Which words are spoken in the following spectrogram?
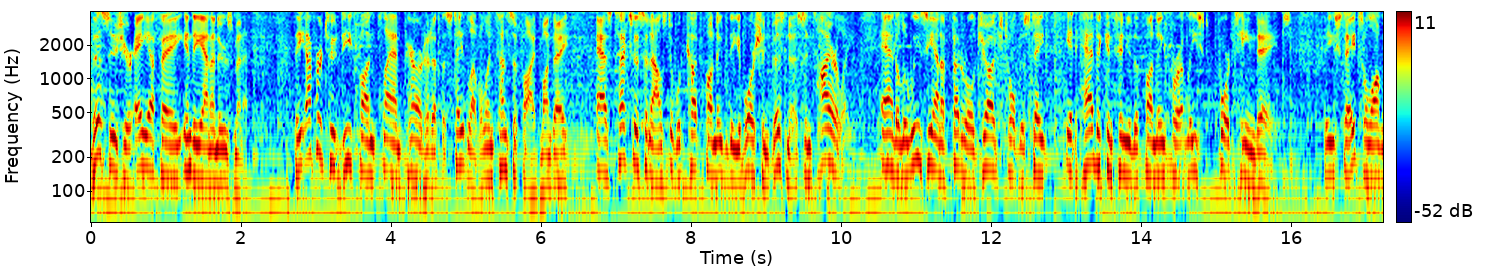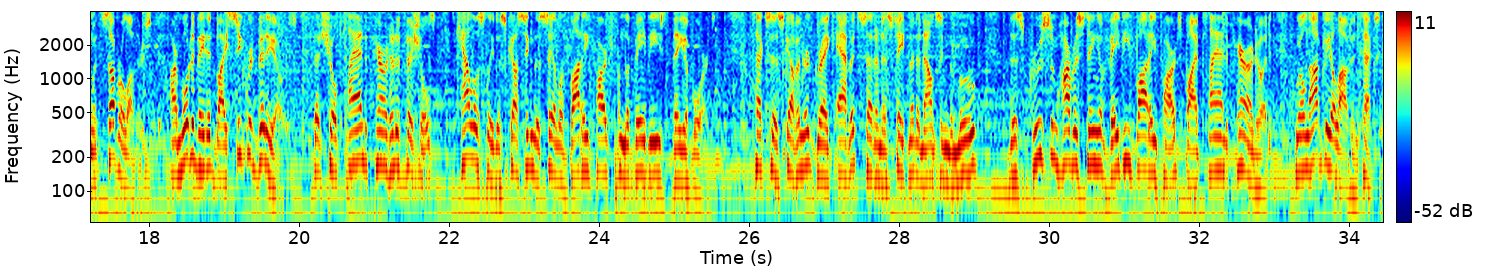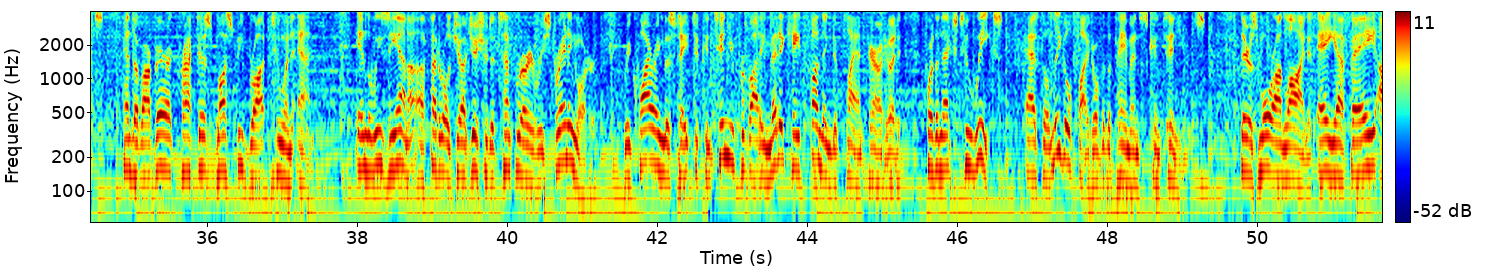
This is your AFA Indiana News Minute. The effort to defund Planned Parenthood at the state level intensified Monday as Texas announced it would cut funding to the abortion business entirely. And a Louisiana federal judge told the state it had to continue the funding for at least 14 days. These states, along with several others, are motivated by secret videos that show Planned Parenthood officials callously discussing the sale of body parts from the babies they abort. Texas Governor Greg Abbott said in a statement announcing the move this gruesome harvesting of baby body parts by Planned Parenthood will not be allowed in Texas, and the barbaric practice must be brought to an end. In Louisiana, a federal judge issued a temporary restraining order requiring the state to continue providing Medicaid funding to Planned Parenthood for the next two weeks as the legal fight over the payments continues. There's more online at afain.net.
